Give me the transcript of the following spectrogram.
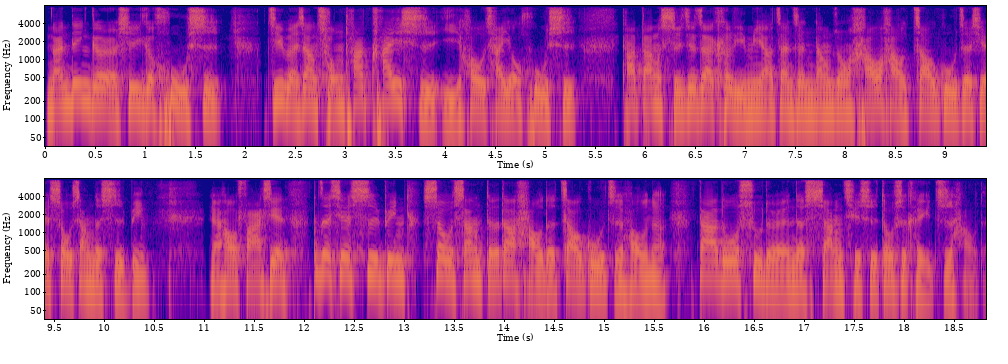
南丁格尔是一个护士，基本上从他开始以后才有护士。他当时就在克里米亚战争当中好好照顾这些受伤的士兵，然后发现这些士兵受伤得到好的照顾之后呢，大多数的人的伤其实都是可以治好的。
